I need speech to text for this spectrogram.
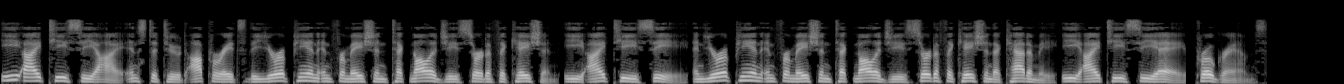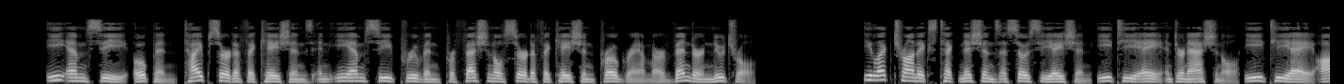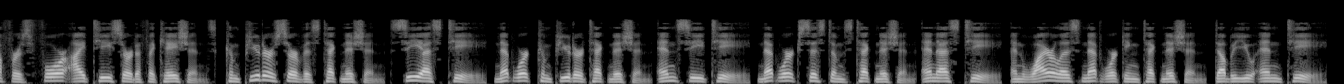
EITCI Institute operates the European Information Technologies Certification (EITC) and European Information Technologies Certification Academy (EITCA) programs. EMC Open type certifications in EMC Proven Professional Certification Program are vendor neutral. Electronics Technicians Association ETA International ETA offers four IT certifications, Computer Service Technician CST, Network Computer Technician NCT, Network Systems Technician NST, and Wireless Networking Technician WNT.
